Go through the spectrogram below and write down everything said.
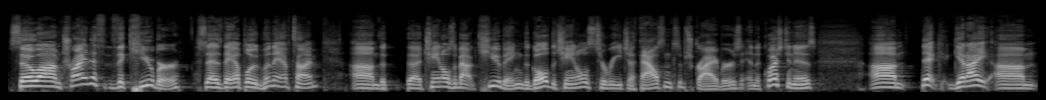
So um, trying to the cuber says they upload when they have time. Um, the the channel is about cubing. The goal of the channel is to reach a thousand subscribers, and the question is, um, Nick, get I um,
